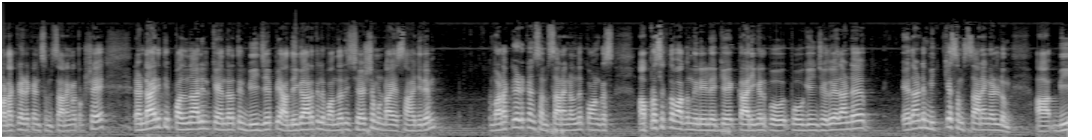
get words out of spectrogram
വടക്കുകിഴക്കൻ സംസ്ഥാനങ്ങൾ. പക്ഷേ രണ്ടായിരത്തി പതിനാലിൽ കേന്ദ്രത്തിൽ ബി ജെ പി അധികാരത്തിൽ വന്നതിന് ശേഷമുണ്ടായ സാഹചര്യം വടക്കുകിഴക്കൻ സംസ്ഥാനങ്ങളിൽ നിന്ന് കോൺഗ്രസ് അപ്രസക്തമാക്കുന്ന നിലയിലേക്ക് കാര്യങ്ങൾ പോവുകയും ചെയ്തു. ഏതാണ്ട് ഏതാണ്ട് മിക്ക സംസ്ഥാനങ്ങളിലും ബി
